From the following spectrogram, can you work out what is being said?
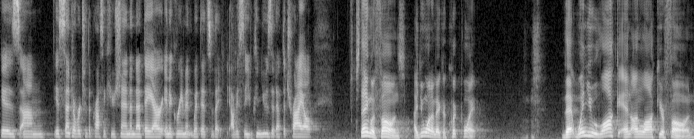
is, um, is sent over to the prosecution and that they are in agreement with it so that obviously you can use it at the trial. Staying with phones, I do want to make a quick point that when you lock and unlock your phone,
